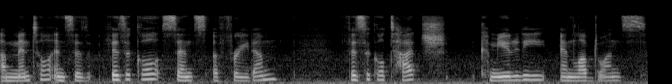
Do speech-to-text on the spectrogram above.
a mental and physical sense of freedom, physical touch, community, and loved ones.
